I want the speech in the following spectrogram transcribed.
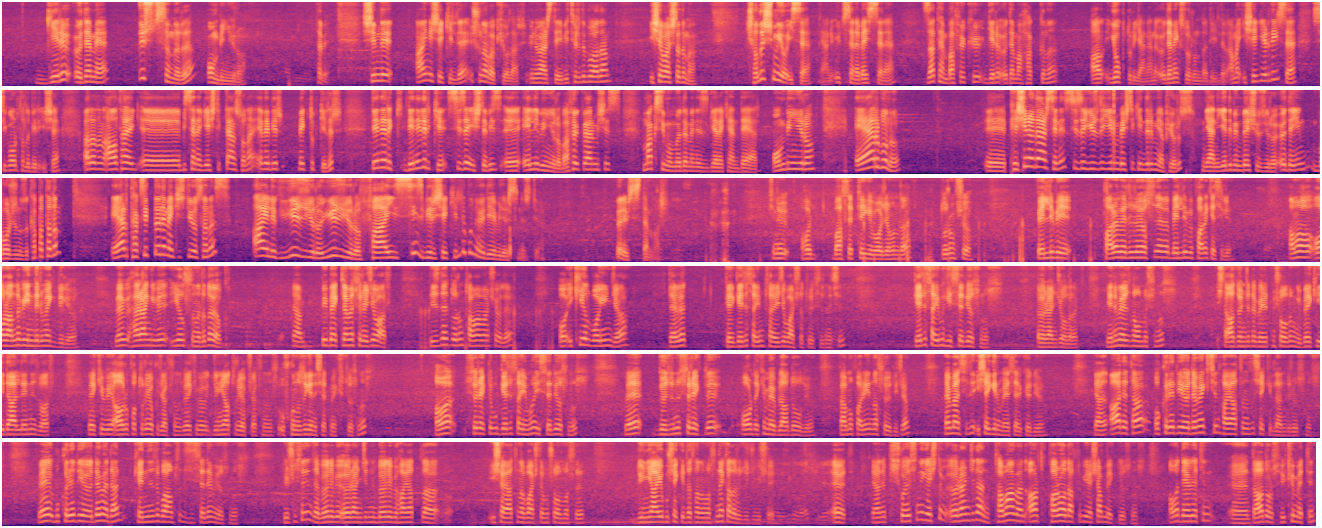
geri ödeme üst sınırı 10.000 euro. Tabii. Şimdi aynı şekilde şuna bakıyorlar. Üniversiteyi bitirdi bu adam. İşe başladı mı? Çalışmıyor ise yani 3 sene 5 sene zaten BAföG'ü geri ödeme hakkını yoktur yani. yani ödemek zorunda değildir. Ama işe girdiyse sigortalı bir işe aradan 6 ay e, bir sene geçtikten sonra eve bir mektup gelir. Denir, denilir ki size işte biz e, 50 bin euro BAföG vermişiz. Maksimum ödemeniz gereken değer 10 bin euro. Eğer bunu e, peşin öderseniz size %25'lik indirim yapıyoruz. Yani 7500 euro ödeyin borcunuzu kapatalım. Eğer taksitle ödemek istiyorsanız aylık 100 euro 100 euro faizsiz bir şekilde bunu ödeyebilirsiniz diyor. Böyle bir sistem var. Şimdi bahsettiği gibi hocamın da durum şu. Belli bir para veriliyor size ve belli bir para kesiliyor. Ama oranda bir indirime gidiliyor. Ve herhangi bir yıl sınırı da yok. Yani bir bekleme süreci var. Bizde durum tamamen şöyle. O iki yıl boyunca devlet ge- geri sayım sayıcı başlatıyor sizin için. Geri sayımı hissediyorsunuz öğrenci olarak. Yeni mezun olmuşsunuz. İşte az önce de belirtmiş olduğum gibi belki idealleriniz var. Belki bir Avrupa turu yapacaksınız. Belki bir dünya turu yapacaksınız. Ufkunuzu genişletmek istiyorsunuz. Ama sürekli bu geri sayımı hissediyorsunuz. Ve gözünüz sürekli oradaki meblağda oluyor. Ben bu parayı nasıl ödeyeceğim? Hemen sizi işe girmeye sevk ediyor. Yani adeta o krediyi ödemek için hayatınızı şekillendiriyorsunuz. Ve bu krediyi ödemeden kendinizi bağımsız hissedemiyorsunuz. Düşünsenize böyle bir öğrencinin böyle bir hayatla iş hayatına başlamış olması, dünyayı bu şekilde tanıması ne kadar üzücü bir şey. Evet. Yani psikolojisini geçtim. Öğrenciden tamamen artık para odaklı bir yaşam bekliyorsunuz. Ama devletin, e, daha doğrusu hükümetin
